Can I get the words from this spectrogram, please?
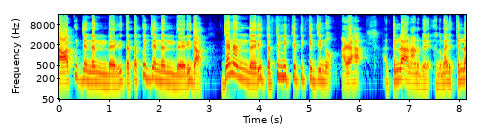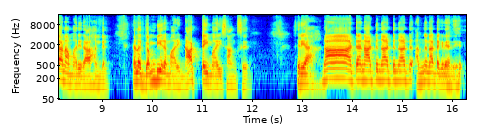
தாக்கு ஜன்னந்தரி தத்தக்கு ஜன்னந்தரி தா. ஜனந்தரி தத்துமிக்க திக்க ஜின்னும். அழகாக தில்லானான்னு பேர். அந்த மாதிரி தில்லானா மாதிரி ராகங்கள். நல்ல கம்பீர மாதிரி நாட்டை மாதிரி சாங்ஸு சரியா? நாட்டை நாட்டு நாட்டு நாட்டு. அந்த நாட்டை கிடையாது.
